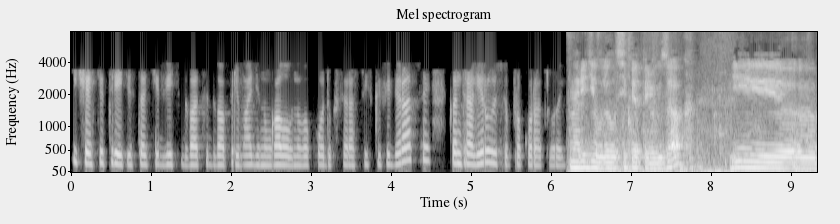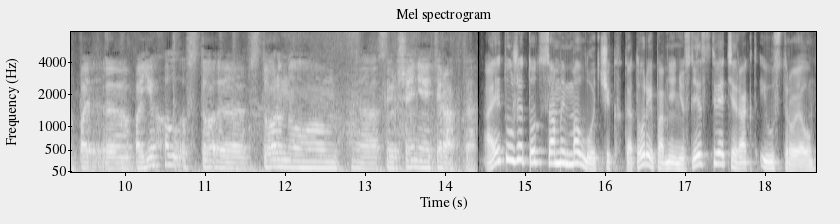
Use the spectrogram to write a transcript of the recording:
и части 3 статьи 222 прим. 1 Уголовного кодекса Российской Федерации, контролируется прокуратурой. Нарядил велосипед и рюкзак и э, э, поехал в, э, сторону совершения теракта. А это уже тот самый молодчик, который, по мнению следствия, теракт и устроил.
